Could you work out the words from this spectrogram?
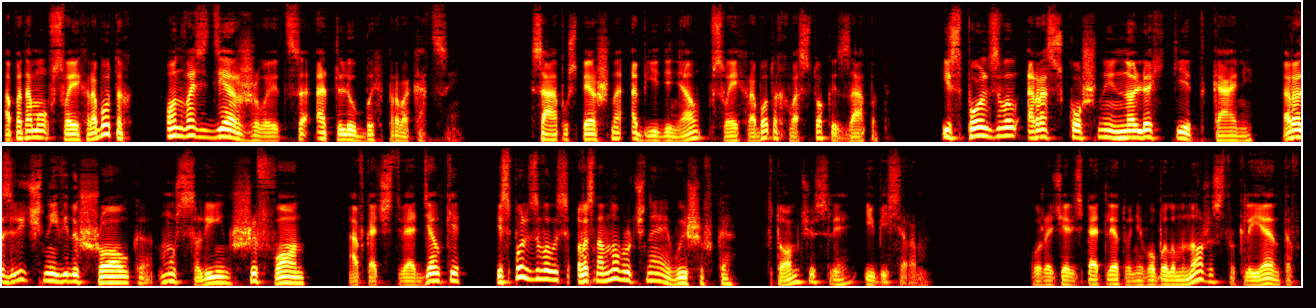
а потому в своих работах он воздерживается от любых провокаций. Саап успешно объединял в своих работах Восток и Запад, использовал роскошные, но легкие ткани, различные виды шелка, муслин, шифон, а в качестве отделки использовалась в основном ручная вышивка, в том числе и бисером. Уже через пять лет у него было множество клиентов,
